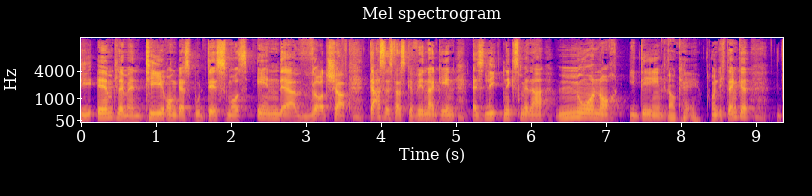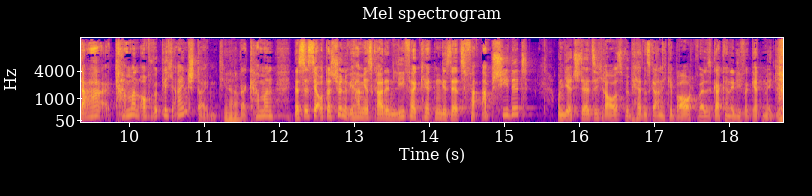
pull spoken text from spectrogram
die Implementierung des Buddhismus in der Wirtschaft. Das ist das Gewinnergehen. Es liegt nichts mehr da, nur noch Ideen. Okay. Und ich denke, da kann man auch wirklich einsteigen, Timo. Ja. Da kann man, das ist ja auch das Schöne. Wir haben jetzt gerade ein Lieferkettengesetz verabschiedet. Und jetzt stellt sich raus, wir hätten es gar nicht gebraucht, weil es gar keine Lieferketten mehr gibt.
